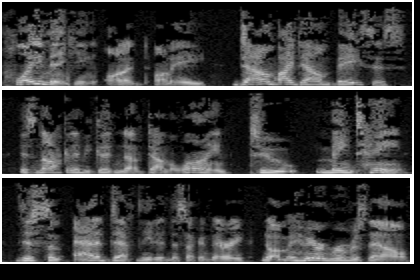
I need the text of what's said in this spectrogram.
playmaking on a on a down by down basis is not going to be good enough down the line to maintain. Just some added depth needed in the secondary. You know, I'm hearing rumors now.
